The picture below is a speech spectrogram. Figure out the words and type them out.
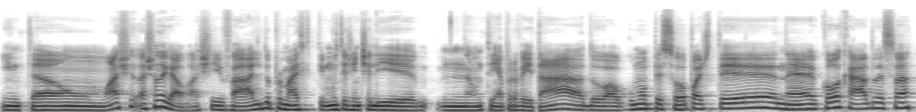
Então, acho, acho legal, achei válido, por mais que tem muita gente ali não tenha aproveitado, alguma pessoa pode ter né, colocado essa,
